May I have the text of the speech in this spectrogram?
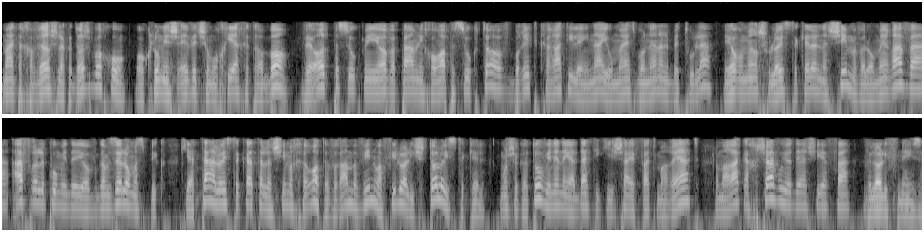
מה, אתה חבר של הקדוש ברוך הוא? או כלום יש עבד שמוכיח את רבו? ועוד פסוק מאיוב, הפעם לכאורה פסוק טוב, ברית קראתי לעיניי ומה אתבונן על בתולה. איוב אומר שהוא לא יסתכל על נשים, אבל אומר רבא, אפרא לפומי די איוב, גם זה לא מספיק. כי אתה לא הסתכלת על נשים אחרות, אברהם אבינו אפילו על אשתו לא הסתכל. כמו שכתוב, הננה ידעתי כי אישה יפת מראת, כלומר רק עכשיו הוא יודע שהיא יפה, ולא לפני זה.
